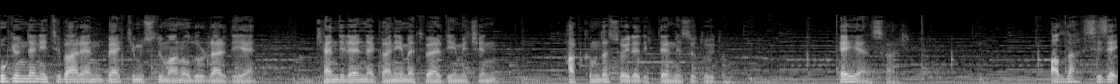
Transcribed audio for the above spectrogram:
Bugünden itibaren belki Müslüman olurlar diye kendilerine ganimet verdiğim için hakkımda söylediklerinizi duydum. Ey ensar! Allah size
